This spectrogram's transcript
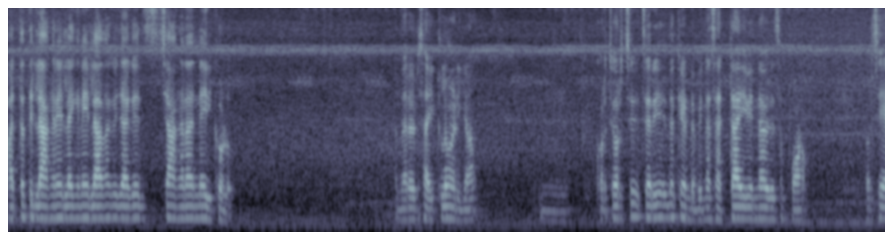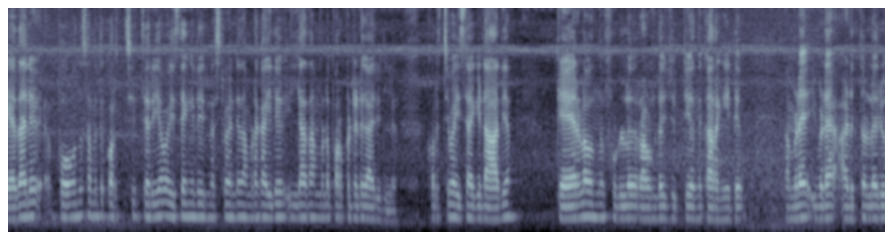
പറ്റത്തില്ല അങ്ങനെയില്ല ഇങ്ങനെയില്ല എന്നൊക്കെ വിചാരിച്ചാൽ അങ്ങനെ തന്നെ ഇരിക്കുള്ളൂ. അന്നേരം ഒരു സൈക്കിൾ മേടിക്കണം. കുറച്ച് കുറച്ച് ചെറിയ ഇതൊക്കെ ഉണ്ട്. പിന്നെ സെറ്റായി പിന്നെ ഒരു ദിവസം പോകണം കുറച്ച് ഏതായാലും പോകുന്ന സമയത്ത് കുറച്ച് ചെറിയ പൈസ പൈസയെങ്കിലും ഇൻവെസ്റ്റ്മെന്റ് നമ്മുടെ കയ്യിൽ ഇല്ലാതെ നമ്മൾ പുറപ്പെട്ടിട്ട് കാര്യമില്ലല്ലോ. കുറച്ച് പൈസ ആക്കിയിട്ട് ആദ്യം കേരളം ഒന്ന് ഫുള്ള് റൗണ്ട് ചുറ്റി ഒന്ന് കറങ്ങിയിട്ട് നമ്മുടെ ഇവിടെ അടുത്തുള്ള ഒരു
